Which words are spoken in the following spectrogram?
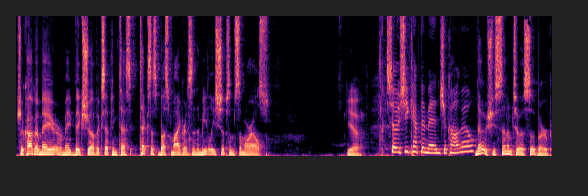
Chicago mayor made big show of accepting tes- Texas bus migrants and immediately ships them somewhere else. Yeah. So she kept them in Chicago. No, she sent them to a suburb.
